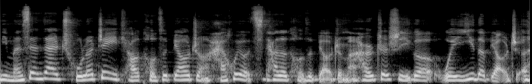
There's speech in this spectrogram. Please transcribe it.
你们现在除了这一条投资标准，还会有其他的投资标准吗？还是这是一个唯一的标准？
